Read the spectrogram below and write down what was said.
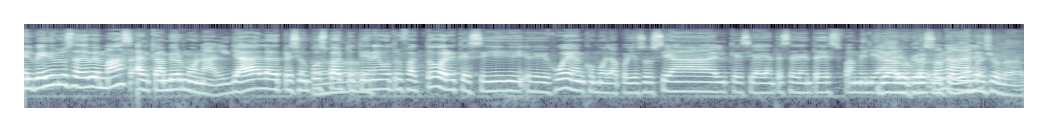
El baby blue se debe más al cambio hormonal. Ya la depresión postparto Ah. tiene otros factores que sí eh, juegan, como el apoyo social, que si hay antecedentes familiares Ya, lo o que- lo que personales. mencionado.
